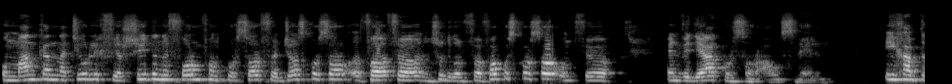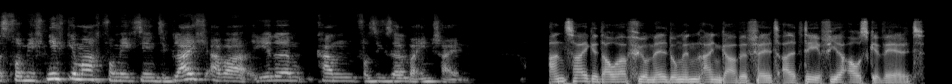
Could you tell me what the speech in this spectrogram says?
Und man kann natürlich verschiedene Formen von Kursor für JAWS-Kursor, äh, für, für, Entschuldigung, für Fokus-Kursor und für NVDA-Kursor auswählen. Ich habe das für mich nicht gemacht, für mich sind sie gleich, aber jeder kann für sich selber entscheiden. Anzeigedauer für Meldungen Eingabefeld Alt D4 ausgewählt.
